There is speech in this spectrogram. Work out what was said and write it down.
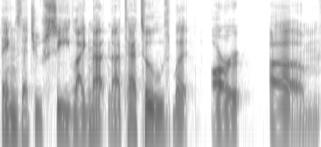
things that you see, like not not tattoos, but art? Um,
